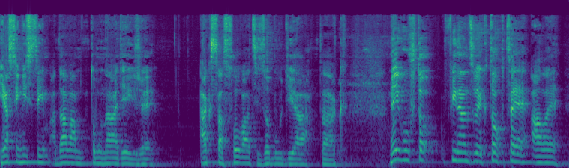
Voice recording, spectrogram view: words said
ja si myslím a dávam tomu nádej, že ak sa Slováci zobudia, tak nech už to financuje kto chce, ale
